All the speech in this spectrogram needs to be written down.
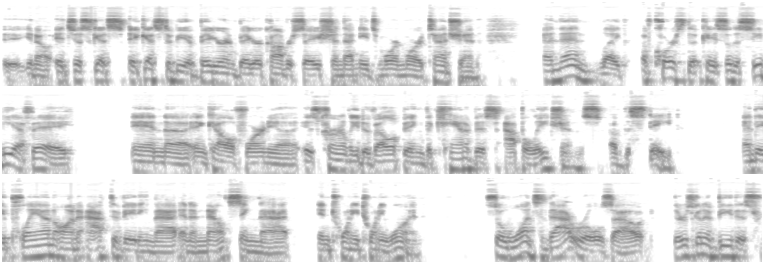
you know, it just gets it gets to be a bigger and bigger conversation that needs more and more attention. And then, like, of course, the okay, so the CDFA in uh, in California is currently developing the cannabis appellations of the state, and they plan on activating that and announcing that in 2021. So once that rolls out, there's going to be this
